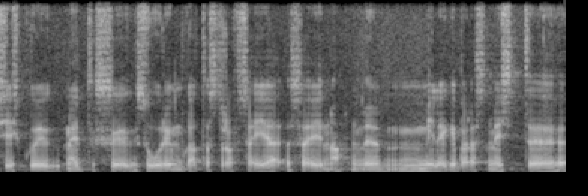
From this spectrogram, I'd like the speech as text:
siis kui näiteks suurim katastroof sai, sai noh, millegipärast meist äh,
